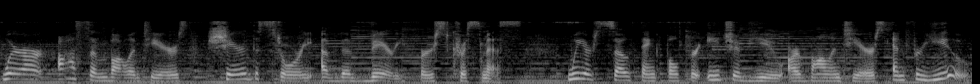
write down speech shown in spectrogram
where our awesome volunteers shared the story of the very first Christmas. We are so thankful for each of you, our volunteers, and for you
